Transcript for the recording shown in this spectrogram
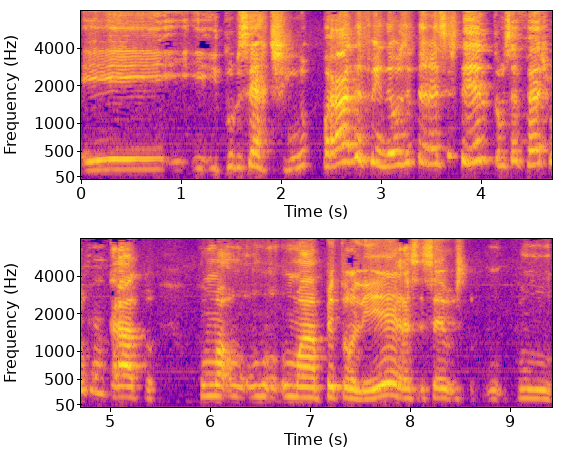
e, e, e tudo certinho para defender os interesses dele. Então você fecha um contrato uma, uma petroleira, com,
